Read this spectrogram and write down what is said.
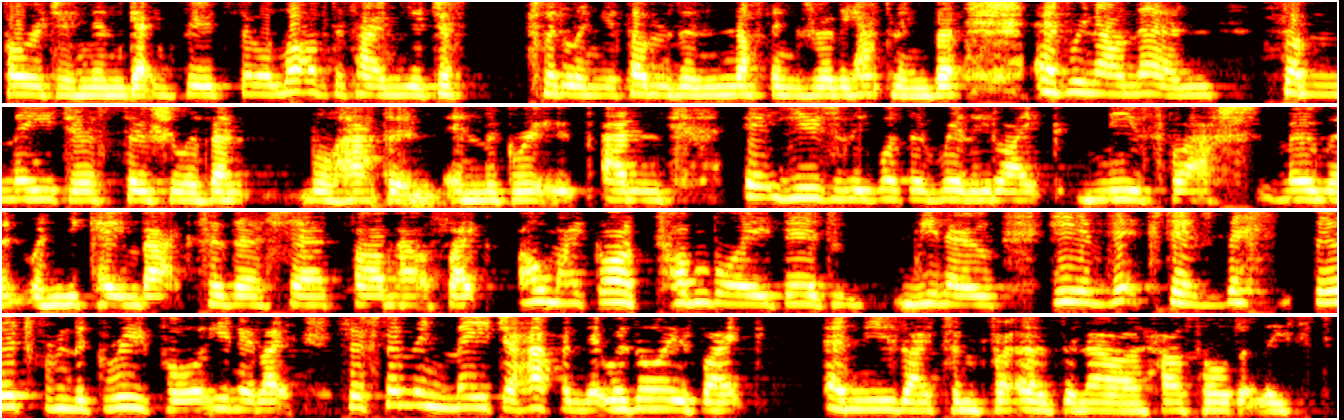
foraging and getting food. So a lot of the time you're just twiddling your thumbs and nothing's really happening. But every now and then, some major social event will happen in the group. And it usually was a really like newsflash moment when you came back to the shared farmhouse, like, oh my God, Tomboy did, you know, he evicted this bird from the group, or, you know, like, so if something major happened, it was always like a news item for us in our household at least.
